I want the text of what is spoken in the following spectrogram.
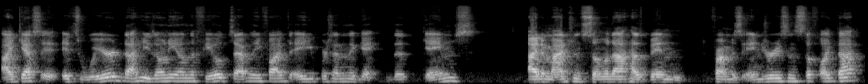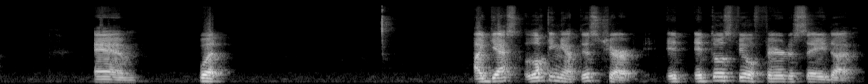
I guess it, it's weird that he's only on the field 75 to 80% of the game the games. I'd imagine some of that has been from his injuries and stuff like that. Um, but I guess looking at this chart, it, it does feel fair to say that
